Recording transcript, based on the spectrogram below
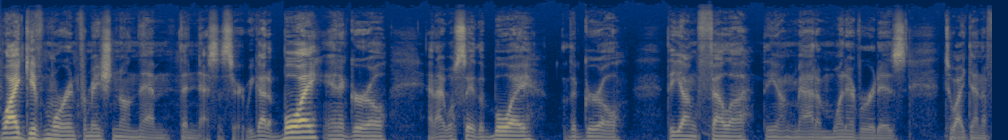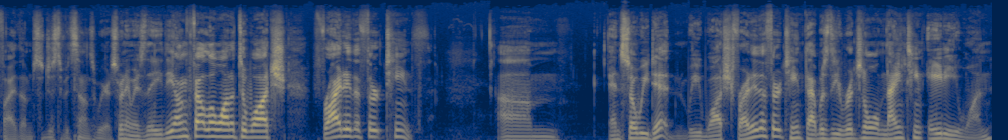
why give more information on them than necessary? We got a boy and a girl, and I will say the boy, the girl, the young fella, the young madam, whatever it is, to identify them. So just if it sounds weird. So, anyways, the, the young fella wanted to watch Friday the thirteenth. Um and so we did. We watched Friday the 13th. That was the original 1981,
